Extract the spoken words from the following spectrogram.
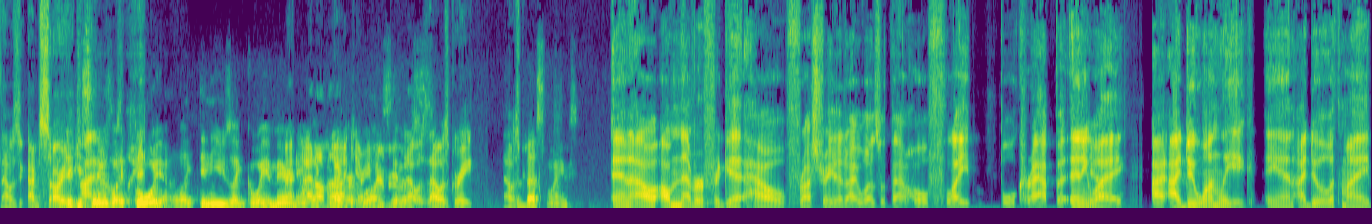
That was. I'm sorry. I think you said it was like Goya. Like, didn't he use like Goya marinade? I, I don't like, know. I can't remember. Was, that was that was great. That was the great. best wings and I'll I'll never forget how frustrated I was with that whole flight bull crap. But anyway, yeah. I, I do one league and I do it with my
